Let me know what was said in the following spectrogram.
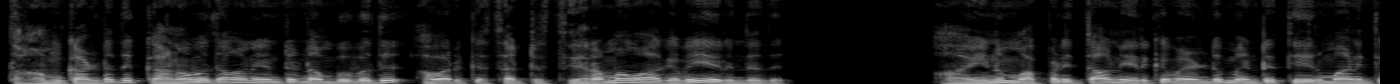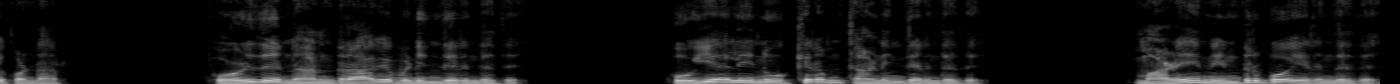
தாம் கண்டது கனவுதான் என்று நம்புவது அவருக்கு சற்று சிரமமாகவே இருந்தது. ஆயினும் அப்படித்தான் இருக்க வேண்டும் என்று தீர்மானித்துக் கொண்டார். பொழுது நன்றாக விடிந்திருந்தது. புயலின் உக்கிரம் தணிந்திருந்தது. மழை நின்று போயிருந்தது.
